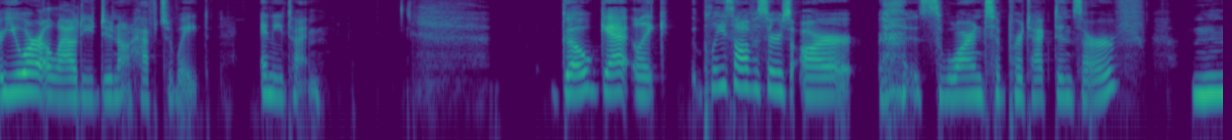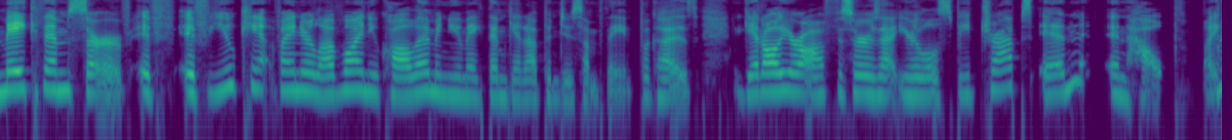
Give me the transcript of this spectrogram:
or you are allowed, you do not have to wait anytime. Go get, like, police officers are sworn to protect and serve. Make them serve. If if you can't find your loved one, you call them and you make them get up and do something because get all your officers at your little speed traps in and help. Like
